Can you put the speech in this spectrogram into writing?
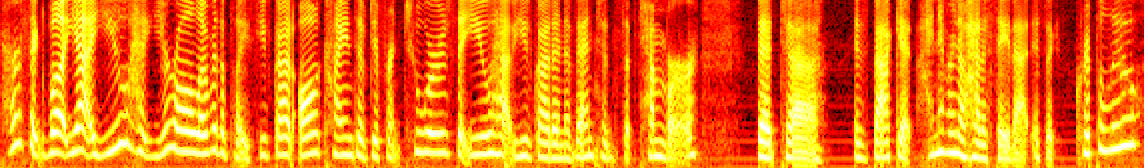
Perfect. Well, yeah, you you're all over the place. You've got all kinds of different tours that you have. You've got an event in September that uh, is back at. I never know how to say that. Is it Kripalu?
